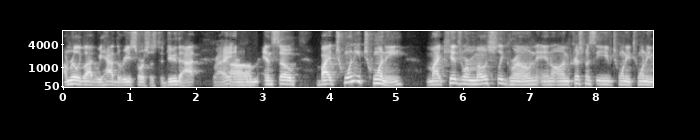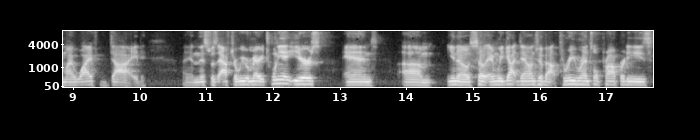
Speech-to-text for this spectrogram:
I'm really glad we had the resources to do that. Right. Um, and so by 2020, my kids were mostly grown. And on Christmas Eve 2020, my wife died. And this was after we were married 28 years. And, um, you know, so, and we got down to about three rental properties.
